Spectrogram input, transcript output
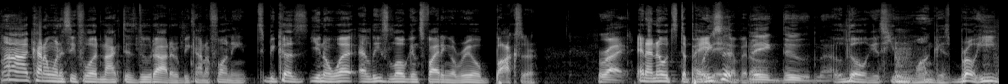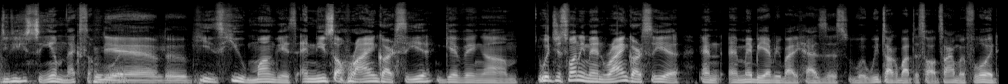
ah, I kind of want to see Floyd knock this dude out. It'll be kind of funny It's because you know what? At least Logan's fighting a real boxer, Right. and I know it's the payday He's a of it all. big dude, man. all. Logan's humongous, bro. He did you see him next to Floyd? Yeah, dude. He's humongous, and you saw Ryan Garcia giving, um, which is funny, man. Ryan Garcia, and and maybe everybody has this. We, we talk about this all the time with Floyd.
